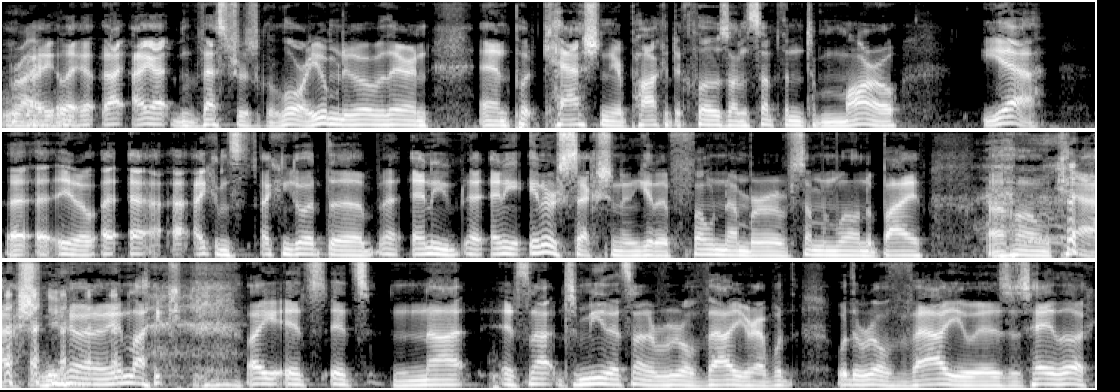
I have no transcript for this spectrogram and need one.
right? Right. Like I, I got investors galore. You want me to go over there and, and put cash in your pocket to close on something tomorrow? Yeah, uh, uh, you know, I, I, I can I can go at the any any intersection and get a phone number of someone willing to buy a home cash. You know what I mean? Like, like it's it's not it's not to me that's not a real value. What what the real value is is hey, look.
